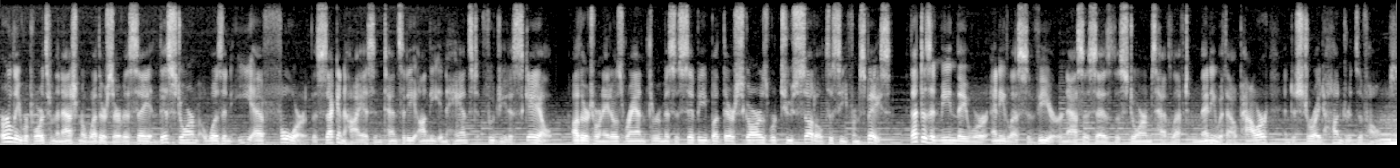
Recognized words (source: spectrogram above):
Early reports from the National Weather Service say this storm was an EF4, the second highest intensity on the enhanced Fujita scale. Other tornadoes ran through Mississippi, but their scars were too subtle to see from space. That doesn't mean they were any less severe. NASA says the storms have left many without power and destroyed hundreds of homes.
